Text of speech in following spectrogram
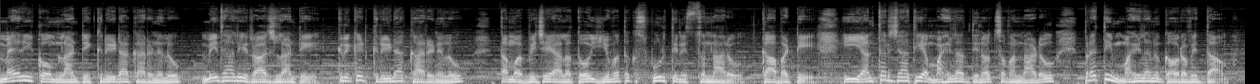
మేరీ కోమ్ లాంటి క్రీడాకారిణులు మిథాలీ రాజ్ లాంటి క్రికెట్ క్రీడాకారిణులు తమ విజయాలతో యువతకు స్ఫూర్తినిస్తున్నారు. కాబట్టి ఈ అంతర్జాతీయ మహిళా దినోత్సవం నాడు ప్రతి మహిళను గౌరవిద్దాం.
